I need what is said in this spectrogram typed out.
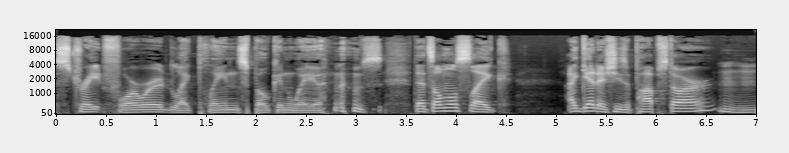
straightforward, like plain spoken way of that's almost like I get it. She's a pop star, Mm-hmm.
